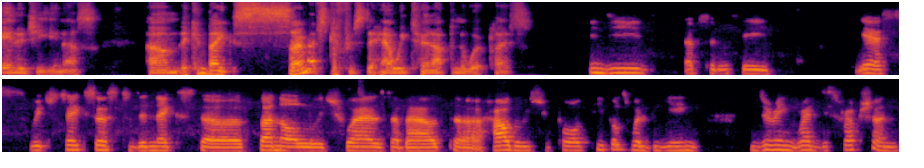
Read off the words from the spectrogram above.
energy in us um, it can make so much difference to how we turn up in the workplace. Indeed, absolutely. Yes, which takes us to the next uh, panel, which was about uh, how do we support people's well-being during great disruption.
